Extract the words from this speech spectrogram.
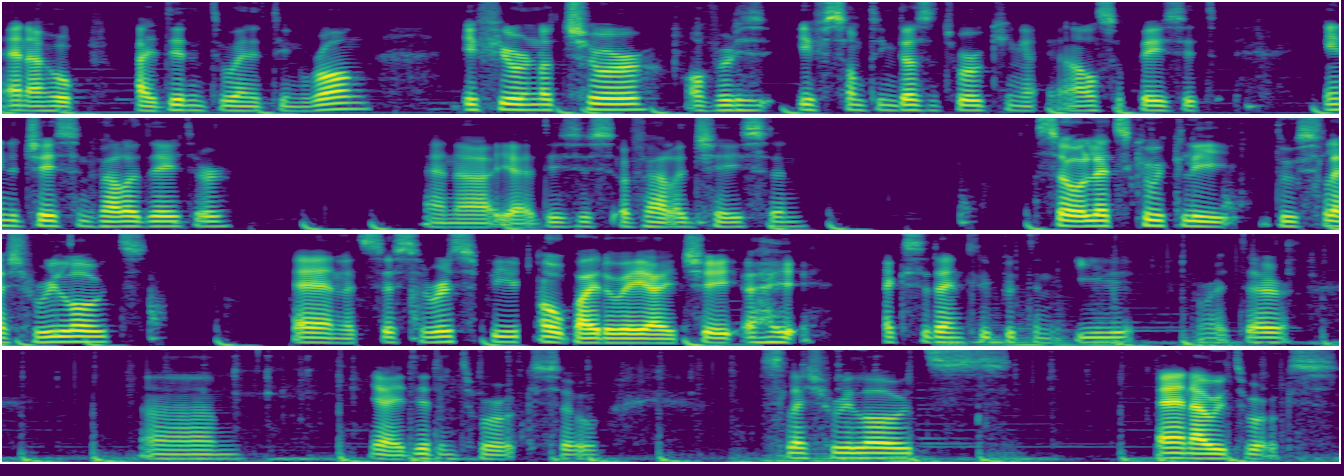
and I hope I didn't do anything wrong. If you're not sure of if something doesn't work you can also paste it in the JSON validator. And uh, yeah this is a valid JSON. So let's quickly do slash reload and let's test the recipe. Oh by the way I, I accidentally put an E right there. Um, yeah it didn't work so slash reloads and now it works.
